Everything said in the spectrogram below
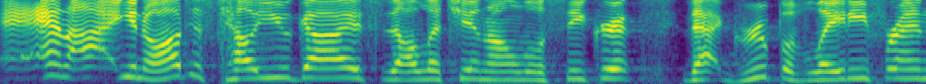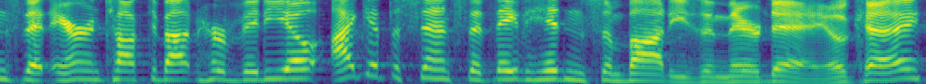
And I, you know, I'll just tell you guys, I'll let you in on a little secret. That group of lady friends that Erin talked about in her video, I get the sense that they've hidden some bodies in their day, okay?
